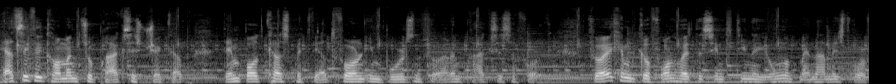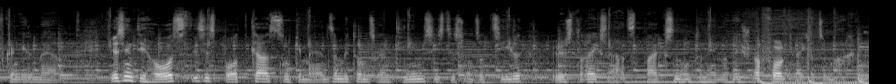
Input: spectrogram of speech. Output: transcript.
Herzlich willkommen zu Praxis Checkup, dem Podcast mit wertvollen Impulsen für euren Praxiserfolg. Für euch am Mikrofon heute sind Tina Jung und mein Name ist Wolfgang Illmeier. Wir sind die Hosts dieses Podcasts und gemeinsam mit unseren Teams ist es unser Ziel, Österreichs Arztpraxen unternehmerisch erfolgreicher zu machen.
